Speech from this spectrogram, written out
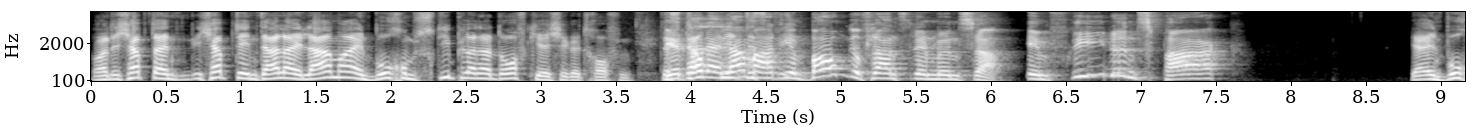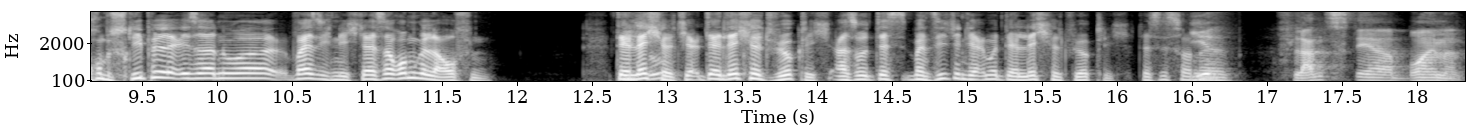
Und ich habe hab den Dalai Lama in Bochum-Stiepel an der Dorfkirche getroffen. Das Der Dalai Lama das- hat hier einen Baum gepflanzt in Münster. Im Friedenspark. Ja, in Bochum-Stiepel ist er nur, weiß ich nicht, der ist er rumgelaufen. Der du? lächelt, ja, der lächelt wirklich. Also das, man sieht ihn ja immer, der lächelt wirklich. Das ist so eine. Hier pflanzt der Bäume.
